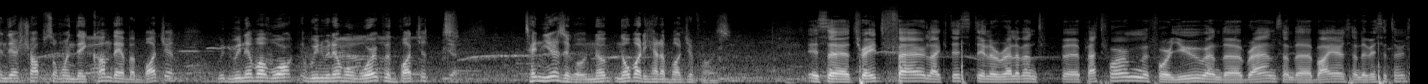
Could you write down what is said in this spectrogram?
in their shop. So when they come, they have a budget. We, we never worked we, we never worked with budgets. Yeah. Ten years ago, no, nobody had a budget for us. Is a trade fair like this still a relevant uh, platform for you and the brands and the buyers and the visitors?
